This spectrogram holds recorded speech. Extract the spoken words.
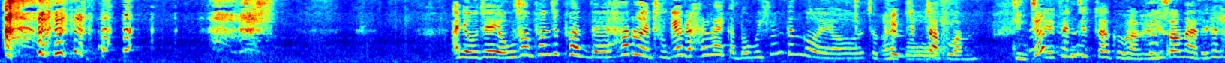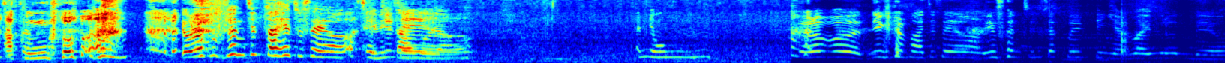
아니 어제 영상 편집하는데 하루에 두 개를 하려니까 너무 힘든 거예요. 저 아이고. 편집자 구함. 진짜? 네, 편집자 구함 써놔야 돼. 편집자. 아 공고. 여러분 편집자 해주세요. 재밌다고요. 안녕. 여러분 이걸 봐주세요. 이번 주 시작 브리핑이 얼마에 들었는데요.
